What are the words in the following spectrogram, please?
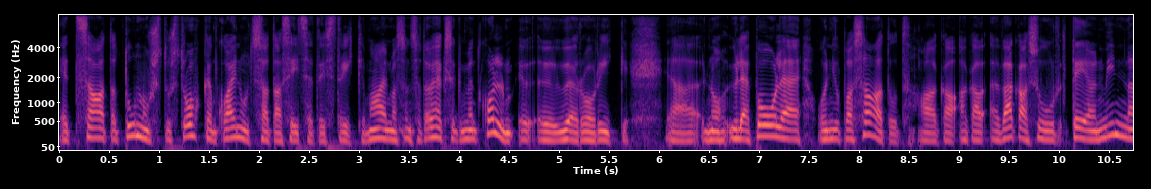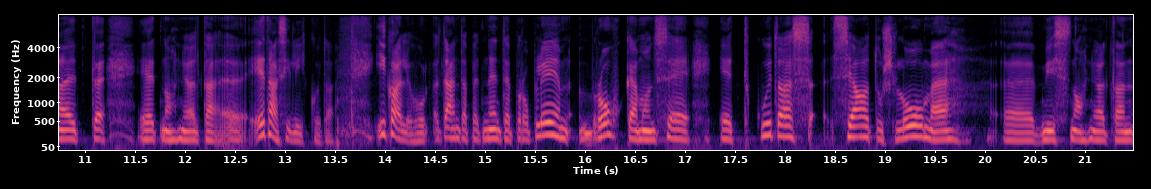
et saada tunnustust rohkem kui ainult sada seitseteist riiki, maailmas on sada üheksakümmend kolm ÜRO riiki. Ja noh, üle poole on juba saadud, aga, aga väga suur tee on minna, et, et et noh, nii-öelda äh, edasi liikuda. igal juhul tähendab, et nende probleem rohkem on see, et kuidas seadusloome mis noh, nii-öelda on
